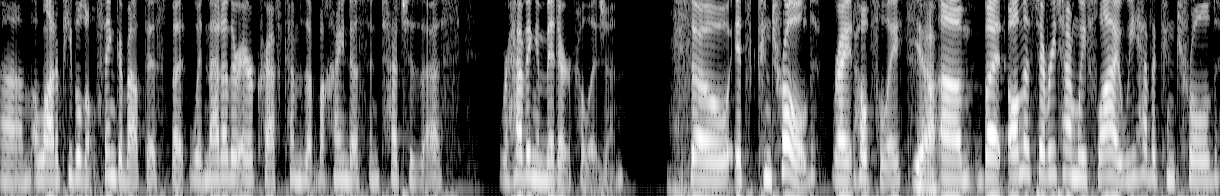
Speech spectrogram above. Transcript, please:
Um, a lot of people don't think about this, but when that other aircraft comes up behind us and touches us, we're having a midair collision. So it's controlled, right? Hopefully. Yeah. Um, but almost every time we fly, we have a controlled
